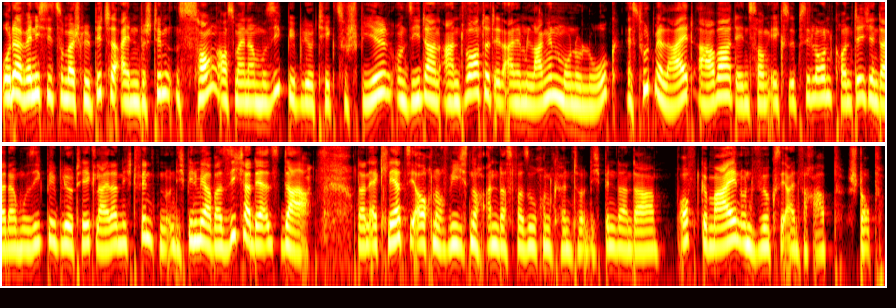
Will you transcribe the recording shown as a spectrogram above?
Oder wenn ich sie zum Beispiel bitte, einen bestimmten Song aus meiner Musikbibliothek zu spielen und sie dann antwortet in einem langen Monolog, es tut mir leid, aber den Song XY konnte ich in deiner Musikbibliothek leider nicht finden. Und ich bin mir aber sicher, der ist da. Und dann erklärt sie auch noch, wie ich es noch anders versuchen könnte. Und ich bin dann da oft gemein und wirke sie einfach ab. Stopp.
